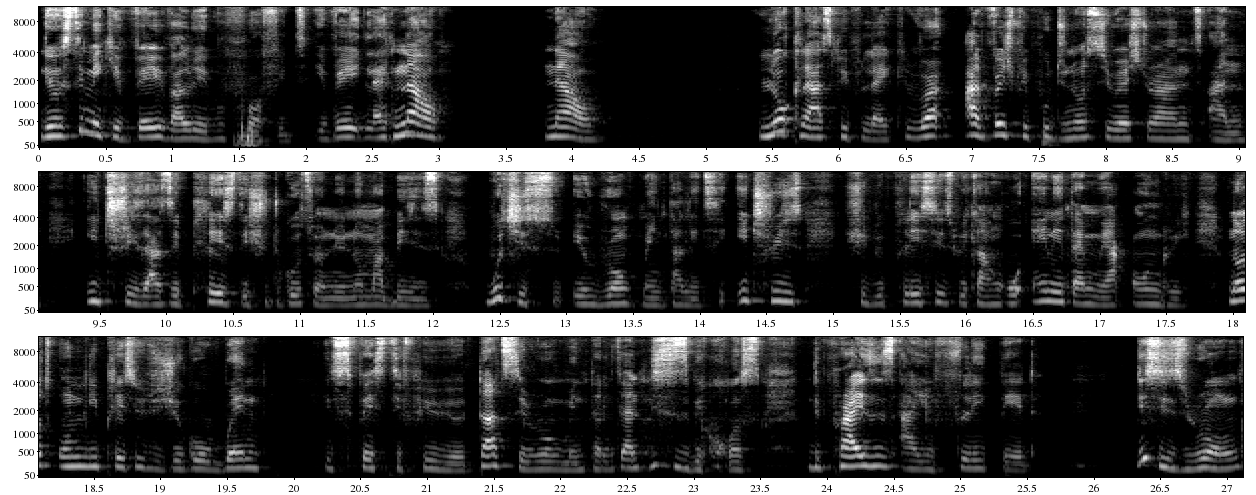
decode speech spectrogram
they will still make a very valuable profit. A very like now now low class people like average people do not see restaurants and eateries as a place they should go to on a normal basis which is a wrong mentality. Eateries should be places we can go anytime we are hungry not only places we should go when it's festive period. That's the wrong mentality and this is because the prices are inflated this is wrong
